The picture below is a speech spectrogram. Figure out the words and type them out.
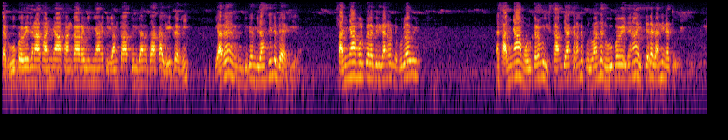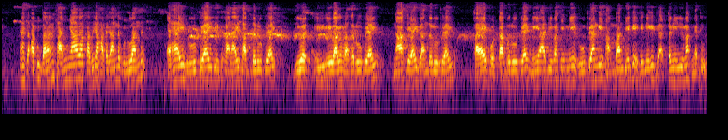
දැන් රූප වේදනා සංඥා සංකාර විඥාන යම්තා පිළිගන්න තාකල් ඒ ක්‍රමී යර දුකෙන් මිදස් වෙන්න බෑ කියනවා. සංඥා මුල් කරලා පිළිගන්නකොට පුළුවන් වෙන්නේ. සංඥා මුල් කරපු ස්කන්ධයක් කරන්න පුළුවන් ද රූප වේදනා ඉස්සෙල්ලා ගන්නේ නැතුව. අපි බලන්නේ සංඥාවක් අපිට හට ගන්න පුළුවන්ද ඇහැයි රූපයයි දෙක කනයි ශබ්ද රූපයයි දිව ඒ වගේම රස රූපයයි නාසයයි ගන්ධ රූපයයි කයයි පොට්ටබ්බ රූපයයි මේ ආදී වශයෙන් මේ රූපයන්ගේ සම්බන්ධයක එකිනෙක ගැට නිවීමක් නැතුව.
